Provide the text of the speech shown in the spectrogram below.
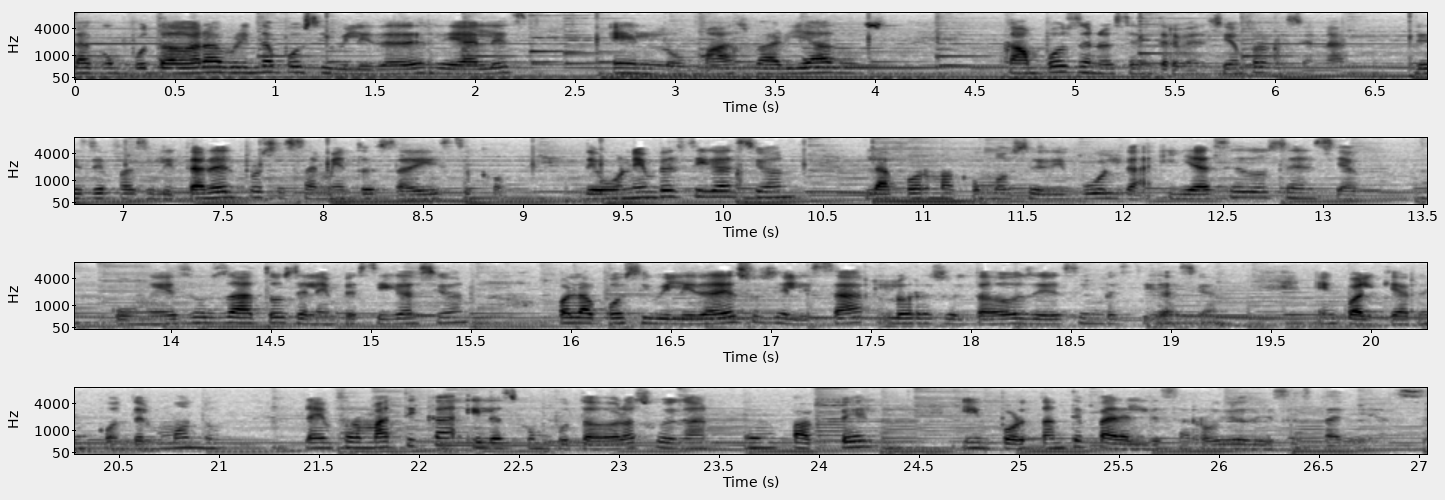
La computadora brinda posibilidades reales en lo más variados campos de nuestra intervención profesional desde facilitar el procesamiento estadístico de una investigación, la forma como se divulga y hace docencia con esos datos de la investigación o la posibilidad de socializar los resultados de esa investigación en cualquier rincón del mundo. La informática y las computadoras juegan un papel importante para el desarrollo de esas tareas.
